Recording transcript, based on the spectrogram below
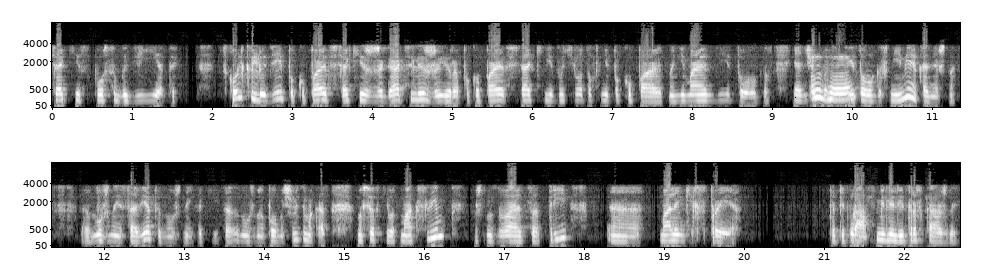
всякие способы диеты? Сколько людей покупают всякие сжигатели жира, покупают всякие, ну чего только не покупают, нанимают диетологов. Я ничего угу. против диетологов не имею, конечно. Э, нужные советы, нужные какие-то, нужную помощь людям оказывать. Но все-таки вот Макс Слим, что называется, три э, маленьких спрея по 15 да. миллилитров каждый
